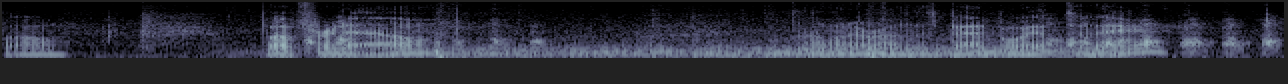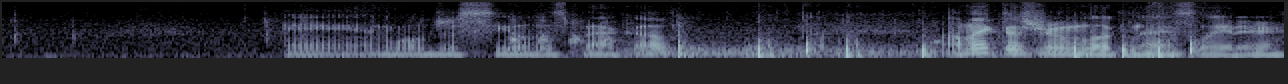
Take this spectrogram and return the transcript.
So, but for now, I'm gonna run this bad boy up to there, and we'll just seal this back up. I'll make this room look nice later.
